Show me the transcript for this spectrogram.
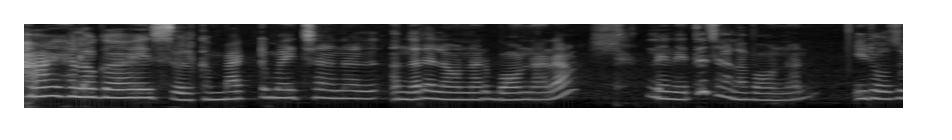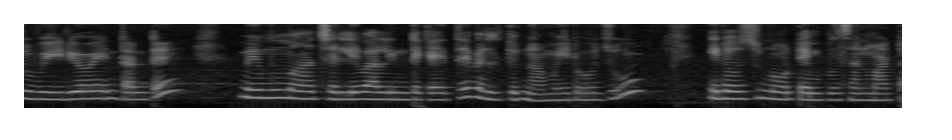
Hi hello guys. Welcome back to my channel. అందరు ఎలా ఉన్నారు? బాగున్నారా? నేనైతే చాలా బాగున్నాను. ఈరోజు వీడియో ఏంటంటే మేము మా చెల్లి వాళ్ళ ఇంటికి అయితే వెళ్తున్నాము ఈరోజు. ఈరోజు నో టెంపుల్స్ అనమాట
